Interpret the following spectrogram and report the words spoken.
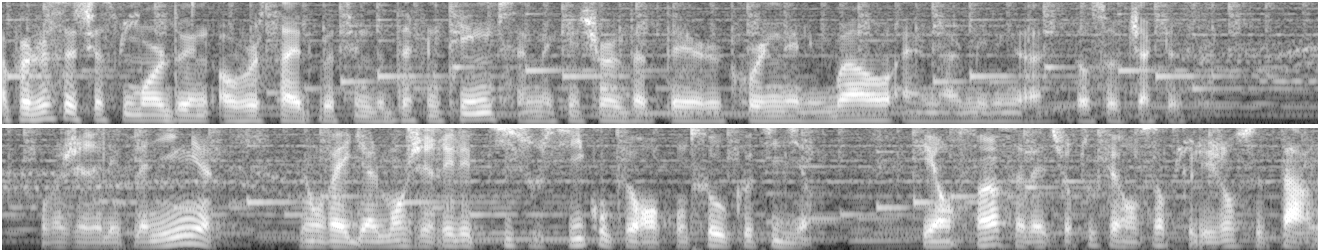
A producer is just more doing oversight between the different teams and making sure that they're coordinating well and are meeting uh, those objectives. On va gérer les plannings, mais on va également gérer les petits soucis qu'on peut rencontrer au quotidien. Et enfin, ça va être surtout faire en sorte que les gens se parlent.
